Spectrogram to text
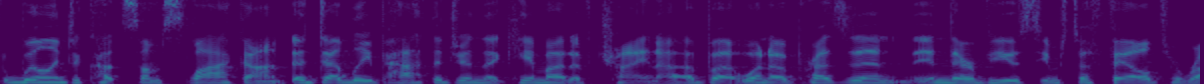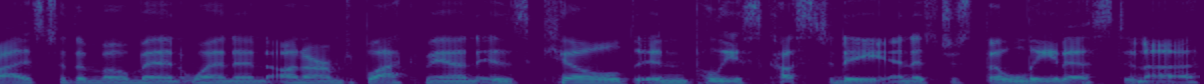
willing to cut some slack on a deadly pathogen that came out of China. But when a president, in their view, seems to fail to rise to the moment when an unarmed black man is killed in police custody, and it's just the latest in a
